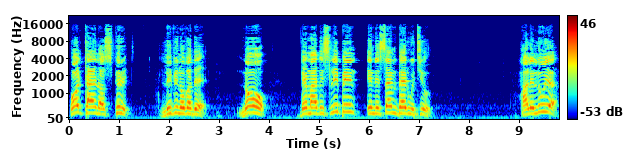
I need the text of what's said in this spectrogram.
what kind of spirit living over there? No, they might be sleeping in the same bed with you. Hallelujah.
